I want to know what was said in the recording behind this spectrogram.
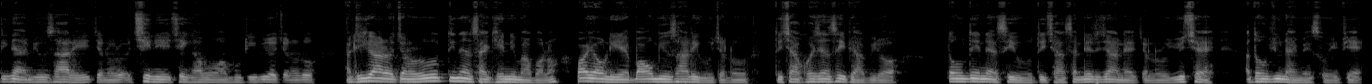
တိနံအမျိုးအစားတွေကျွန်တော်တို့အချိန်ကြီးအချိန်ခါပေါ်မှာမူတည်ပြီးတော့ကျွန်တော်တို့အဓိကတော့ကျွန်တော်တို့တိနံစိုက်ခင်းနေမှာပေါ့နော်။ပေါ့ရောက်နေတဲ့ပေါင်းမျိုးစားတွေကိုကျွန်တော်တို့တခြားခွဲခြမ်းစိတ်ပြပြီးတော့သုံးသင်းတဲ့ဆေးကိုတခြားစနစ်တကျနဲ့ကျွန်တော်တို့ရွေးချယ်အသုံးပြုနိုင်မယ်ဆိုရင်ဖြင့်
